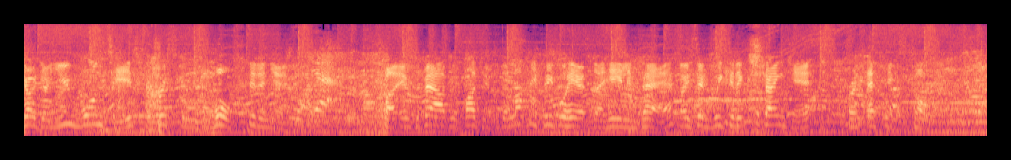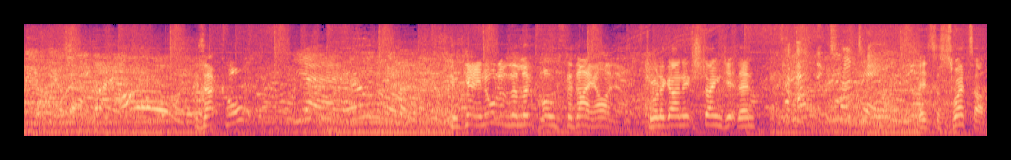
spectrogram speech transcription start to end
Jojo, you wanted Crystal Crystal's wolf, didn't you? Yeah. But it was a bit out of your budget. But the lovely people here at the Healing Bear, they said we could exchange it for an Ethics top. Oh. Is that cool? Yeah. You're getting all of the loopholes today, aren't you? Do you want to go and exchange it then? It's an Ethics hoodie. It's a sweater.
